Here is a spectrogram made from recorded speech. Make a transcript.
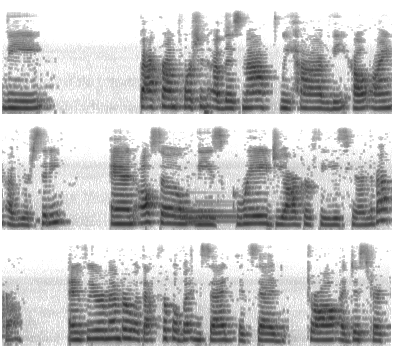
The background portion of this map, we have the outline of your city and also these gray geographies here in the background. And if we remember what that purple button said, it said draw a district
